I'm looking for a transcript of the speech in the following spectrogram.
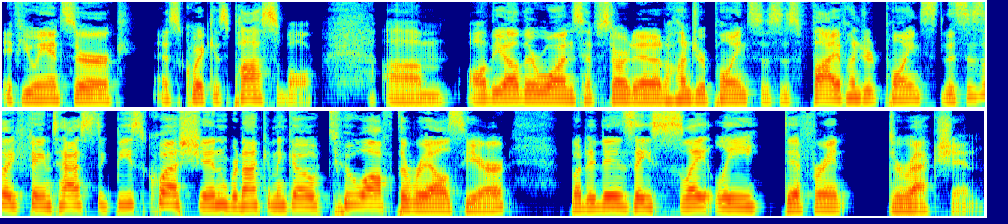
if you answer as quick as possible. Um, all the other ones have started at 100 points. This is 500 points. This is a Fantastic Beast question. We're not going to go too off the rails here, but it is a slightly different direction.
